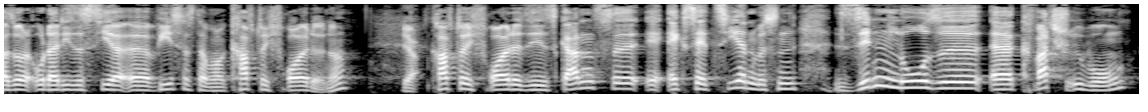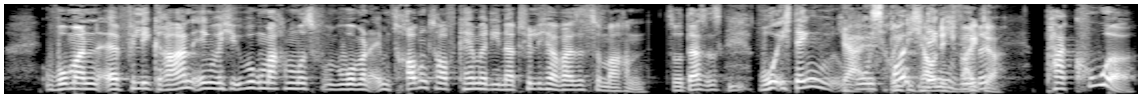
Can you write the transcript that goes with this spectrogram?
also, oder dieses hier, äh, wie ist das da mal, Kraft durch Freude, ne? Ja. Kraft durch Freude, dieses ganze äh, exerzieren müssen, sinnlose äh, Quatschübungen, wo man äh, filigran irgendwelche Übungen machen muss, wo, wo man im Traum drauf käme, die natürlicherweise zu machen. So, das ist, wo ich denke, Ja, wo ich heute dich auch denken nicht würde, weiter. Parcours,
